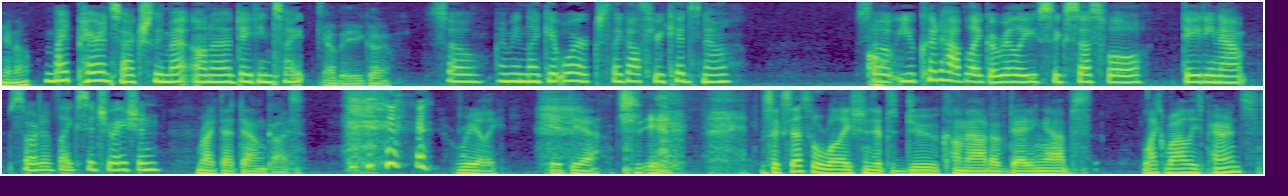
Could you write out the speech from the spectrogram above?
you know? My parents actually met on a dating site. Yeah, there you go. So, I mean, like, it works. They got three kids now. So, Oh. you could have, like, a really successful dating app sort of like situation. Write that down, guys. Really. It, yeah. Successful relationships do come out of dating apps, like Riley's parents.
